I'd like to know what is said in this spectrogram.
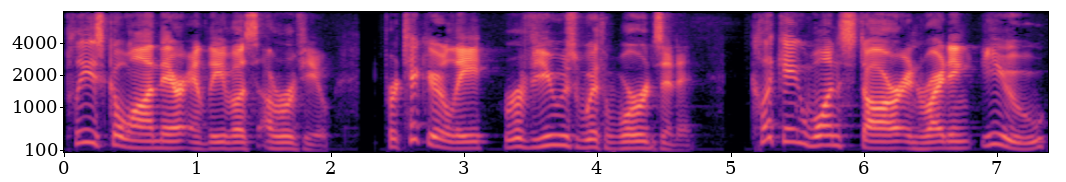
please go on there and leave us a review, particularly reviews with words in it. Clicking one star and writing ew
